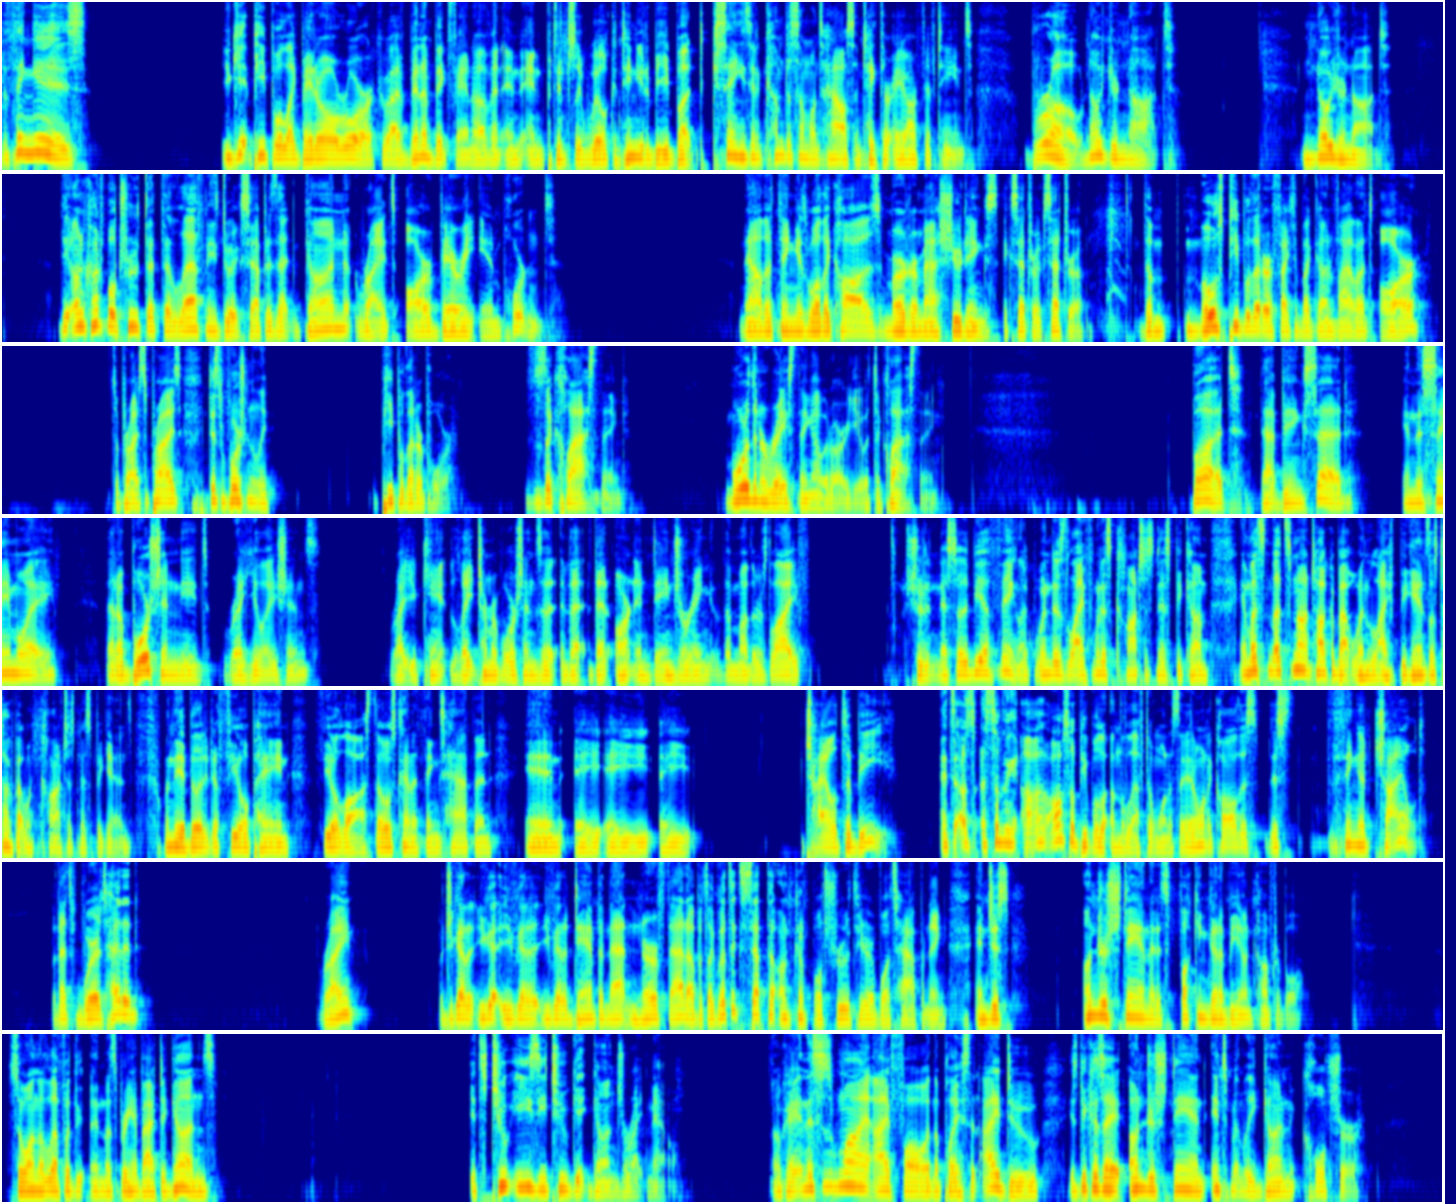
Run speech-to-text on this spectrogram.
the thing is, you get people like Beto O'Rourke, who I've been a big fan of and, and, and potentially will continue to be, but saying he's going to come to someone's house and take their AR 15s. Bro, no, you're not. No, you're not. The uncomfortable truth that the left needs to accept is that gun rights are very important. Now, the thing is, well, they cause murder, mass shootings, etc., etc. The most people that are affected by gun violence are surprise, surprise, disproportionately people that are poor. This is a class thing. More than a race thing, I would argue. It's a class thing. But that being said, in the same way that abortion needs regulations, right? You can't late term abortions that, that, that aren't endangering the mother's life shouldn't necessarily be a thing. Like when does life, when does consciousness become? And let's let's not talk about when life begins. Let's talk about when consciousness begins. When the ability to feel pain, feel loss, those kind of things happen in a a a child to be. It's, it's something also people on the left don't want to say. They don't want to call this this thing a child, but that's where it's headed. Right? But you got to you got you've got to you've got to dampen that and nerf that up. It's like let's accept the uncomfortable truth here of what's happening and just understand that it's fucking going to be uncomfortable. So on the left with and let's bring it back to guns. It's too easy to get guns right now. Okay? And this is why I fall in the place that I do is because I understand intimately gun culture.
